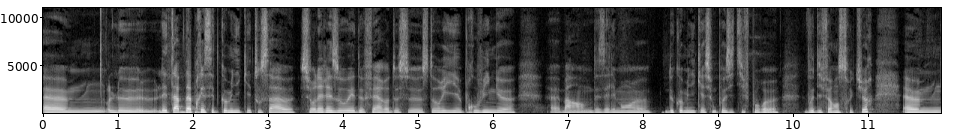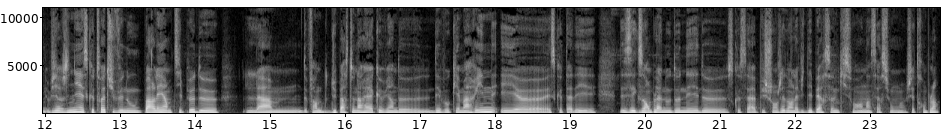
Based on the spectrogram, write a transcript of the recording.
L'étape d'après, c'est de communiquer tout ça sur les réseaux et de faire de ce story proving euh, ben, des éléments euh, de communication positifs pour euh, vos différentes structures. Virginie, est-ce que toi, tu veux nous parler un petit peu de la, du partenariat que vient d'évoquer Marine et est-ce que tu as des, exemples à nous donner de ce que ça a pu changer dans la vie des personnes qui sont en insertion chez Tremplin?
